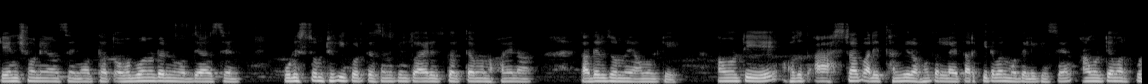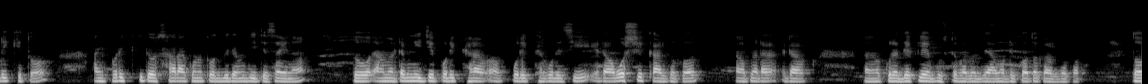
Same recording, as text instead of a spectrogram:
টেনশনে আছেন, অর্থাৎ অভাবনটার মধ্যে আছেন, পরিশ্রম ঠিকই করতেছেন, কিন্তু আয় রোজগার তেমন হয় না, তাদের জন্য আমলটি। আমলটি হজরত আশরাফ আলী থানভি রহমতুল্লাহ তার কিতাবের মধ্যে লিখেছেন, আমলটি আমার পরীক্ষিত, আমি পরীক্ষিত ছাড়া কোনো তদবির আমি দিতে চাই না। তো আমলটা আমি নিজে পরীক্ষা পরীক্ষা করেছি, এটা অবশ্যই কার্যকর। আপনারা এটা করে দেখলে বুঝতে পারবেন যে আমলটি কত কার্যকর। তো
